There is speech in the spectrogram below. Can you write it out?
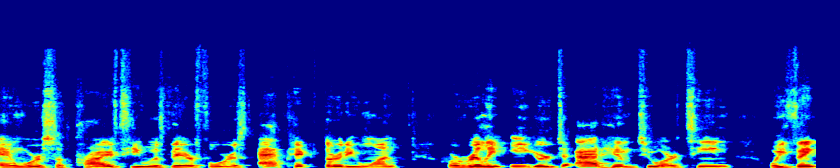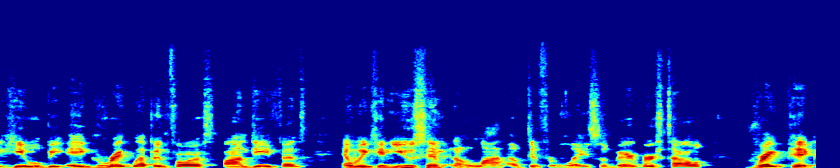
and we're surprised he was there for us at pick 31. We're really eager to add him to our team. We think he will be a great weapon for us on defense, and we can use him in a lot of different ways. So very versatile, great pick.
